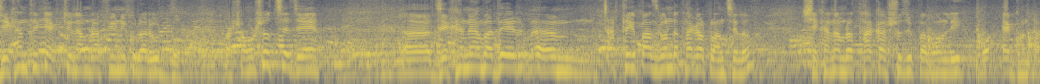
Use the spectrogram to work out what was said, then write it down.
যেখান থেকে অ্যাকচুয়ালি আমরা ফিউনিকুলার উঠবো। আর সমস্যা হচ্ছে যে যেখানে আমাদের চার থেকে পাঁচ ঘণ্টা থাকার প্ল্যান ছিল, সেখানে আমরা থাকার সুযোগ পাবো অনলি এক ঘণ্টা।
